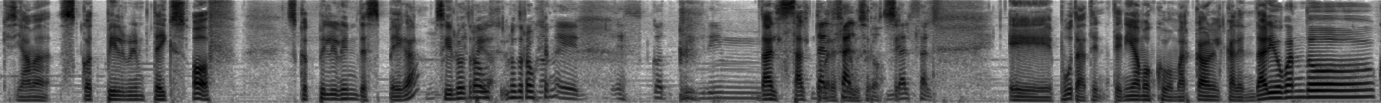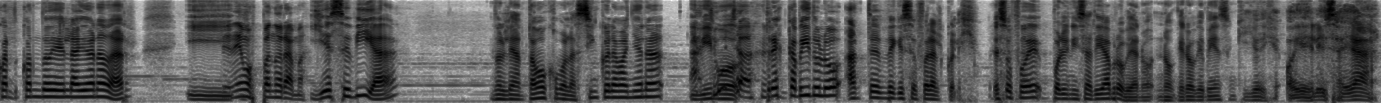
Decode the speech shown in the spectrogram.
que se llama Scott Pilgrim Takes Off, Scott Pilgrim despega, ¿sí lo, Despega. lo tradujeron? No, eh, Scott Pilgrim. da el salto, da el salto. Sí. Da el salto. eh, puta, te- teníamos como marcado en el calendario cuando, cuando, cuando la iban a dar. Y, Tenemos panorama. y ese día nos levantamos como a las 5 de la mañana y Ah, vimos chucha. tres capítulos antes de que se fuera al colegio. Eso fue por iniciativa propia. No, no quiero que piensen que yo dije, oye, Elisa, ya.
